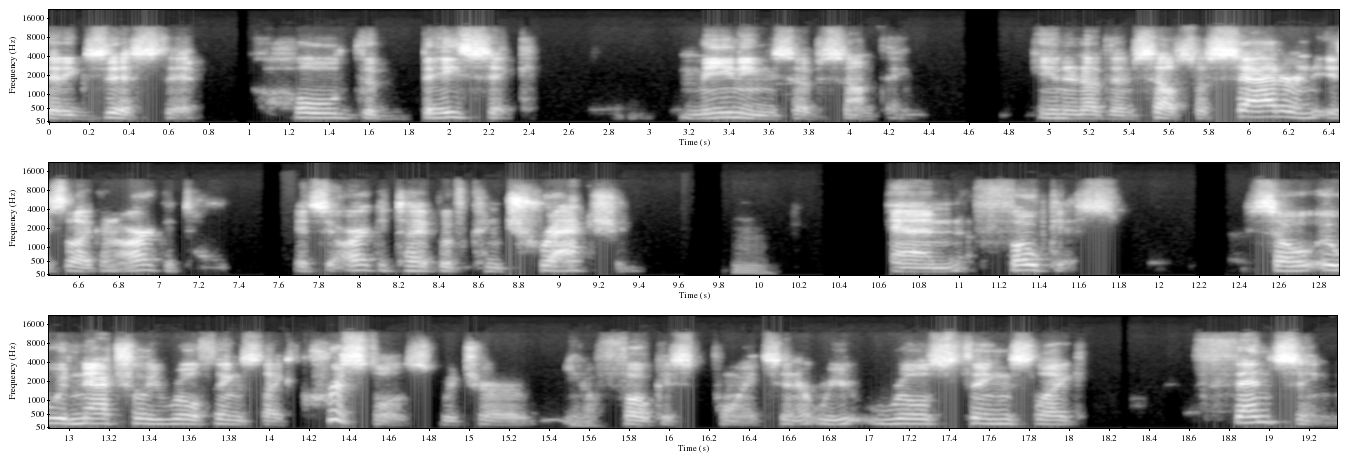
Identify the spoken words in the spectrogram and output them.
that exist that hold the basic meanings of something in and of themselves. So Saturn is like an archetype. It's the archetype of contraction hmm. and focus. So it would naturally rule things like crystals, which are you know focused points, and it re- rules things like fencing,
